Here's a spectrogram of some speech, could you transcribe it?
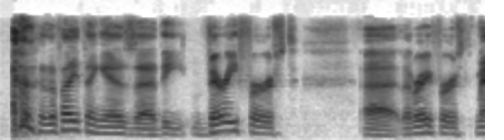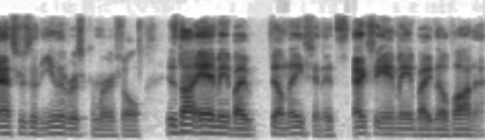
the funny thing is uh, the very first. Uh, the very first Masters of the Universe commercial is not animated by Filmation. It's actually animated by Nelvana.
